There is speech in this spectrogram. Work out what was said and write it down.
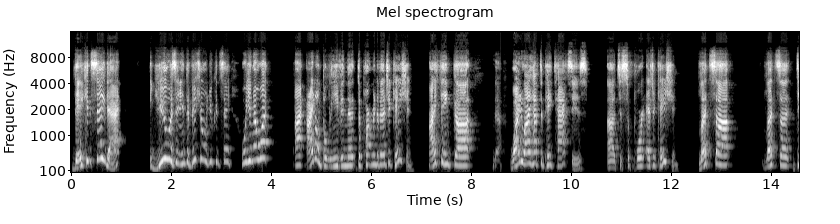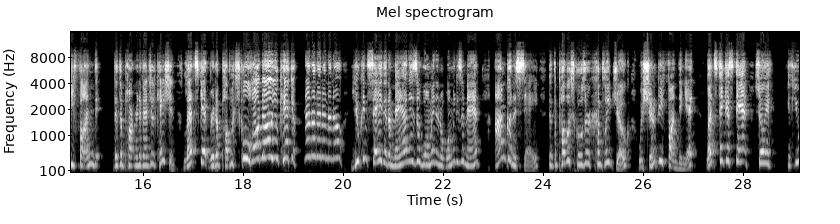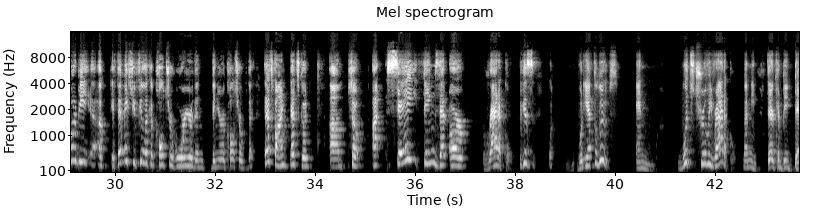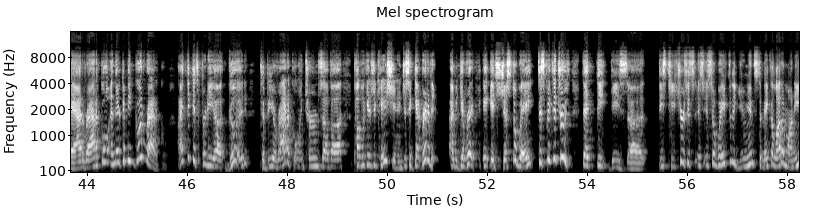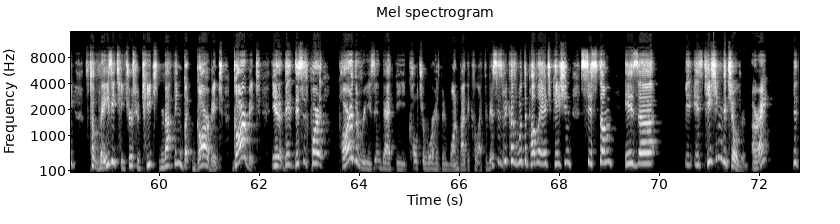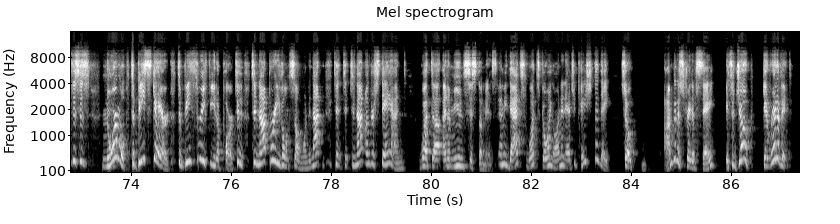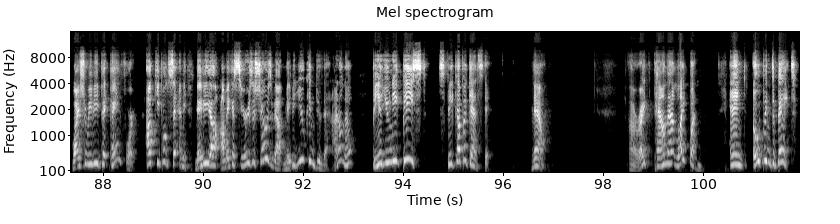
they can say that. You as an individual, you can say, well, you know what? I, I don't believe in the Department of Education. I think, uh, why do I have to pay taxes uh, to support education? Let's uh, let's uh, defund the Department of Education. Let's get rid of public schools. Oh no, you can't do. No, no, no, no, no, no. You can say that a man is a woman and a woman is a man. I'm going to say that the public schools are a complete joke. We shouldn't be funding it. Let's take a stand. So if if you want to be, a, if that makes you feel like a culture warrior, then then you're a culture. That, that's fine. That's good. Um, so uh, say things that are radical because what, what do you have to lose? And what's truly radical? I mean, there could be bad radical and there could be good radical. I think it's pretty uh, good to be a radical in terms of uh, public education and just get rid of it. I mean, get rid. It, it's just a way to speak the truth. That the these uh, these teachers, it's, it's, it's, a way for the unions to make a lot of money to lazy teachers who teach nothing but garbage. Garbage. You know, th- this is part part of the reason that the culture war has been won by the collectivists is because what the public education system is uh is teaching the children. All right. That this is normal to be scared, to be three feet apart, to to not breathe on someone, and not to, to, to not understand what uh, an immune system is. I mean, that's what's going on in education today. So I'm going to straight up say it's a joke. Get rid of it. Why should we be paying for it? I'll keep on saying. I mean, maybe I'll, I'll, make a series of shows about. It. Maybe you can do that. I don't know. Be a unique beast. Speak up against it. Now, all right, pound that like button and open debate.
